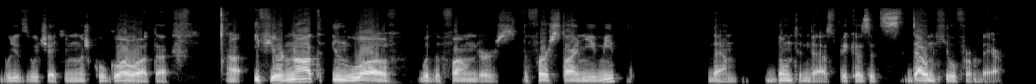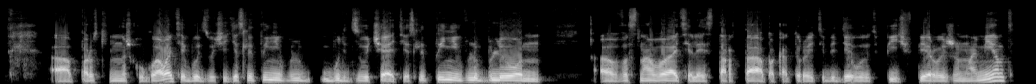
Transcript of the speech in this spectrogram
будет звучать немножко угловато. Uh, if you're not in love with the founders the first time you meet them, don't invest because it's downhill from there. Uh, по-русски немножко угловатее будет звучать. Если ты не влюб... будет звучать, если ты не влюблен uh, в основателей стартапа, которые тебе делают пич в первый же момент,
